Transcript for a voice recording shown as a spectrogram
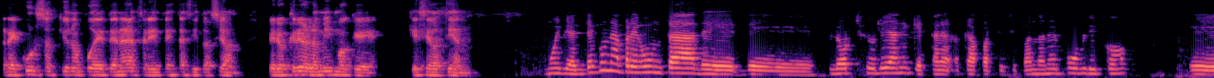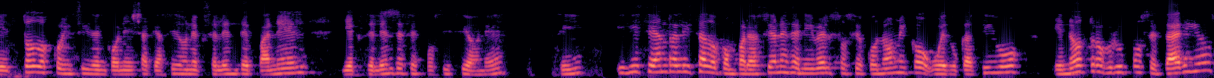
recursos que uno puede tener frente a esta situación. Pero creo lo mismo que, Sebastián. Muy bien, tengo una pregunta de, Flor Giuliani, que está acá participando en el público. Eh, todos coinciden con ella, que ha sido un excelente panel y excelentes exposiciones. ¿sí? Y dice, han realizado comparaciones de nivel socioeconómico o educativo en otros grupos etarios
